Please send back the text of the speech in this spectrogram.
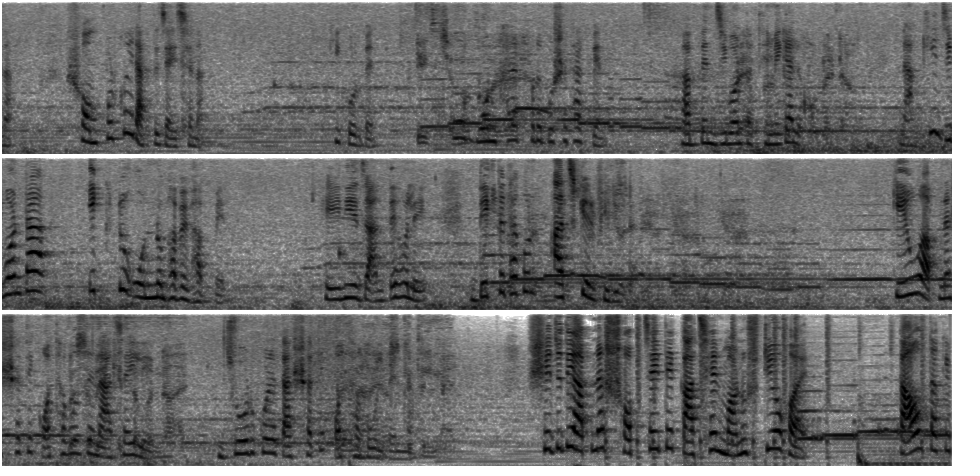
না। সম্পর্কই রাখতে চাইছে না। কি করবেন? মন খারাপ করে বসে থাকবেন। ভাববেন জীবনটা থেমে গেল। নাকি জীবনটা একটু অন্যভাবে ভাববেন? এই নিয়ে জানতে হলে দেখতে থাকুন আজকের ভিডিওটা। কেউ আপনার সাথে কথা বলতে না চাইলে জোর করে তার সাথে কথা বলবেন না। সে যদি আপনার সবচাইতে কাছের মানুষটিও হয় তাও তাকে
